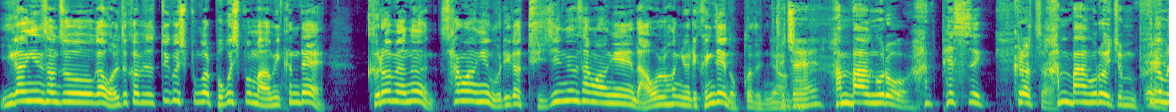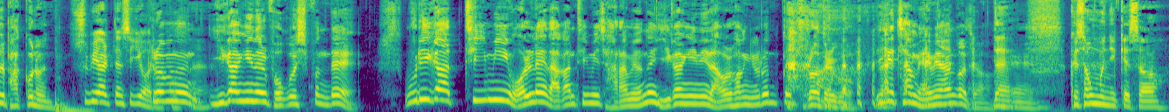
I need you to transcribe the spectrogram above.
이강인 선수가 월드컵에서 뛰고 싶은 걸 보고 싶은 마음이 큰데 그러면은 상황이 우리가 뒤지는 상황에 나올 확률이 굉장히 높거든요. 네. 한 방으로 한 패스 그렇죠. 한 방으로 좀 흐름을 바꾸는 수비할 땐 쓰기 어렵고. 그러면은 예. 이강인을 보고 싶은데 우리가 팀이 원래 나간 팀이 잘하면은 이강인이 나올 확률은 또 줄어들고 이게 참 애매한 거죠. 네. 예. 그 성무님께서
